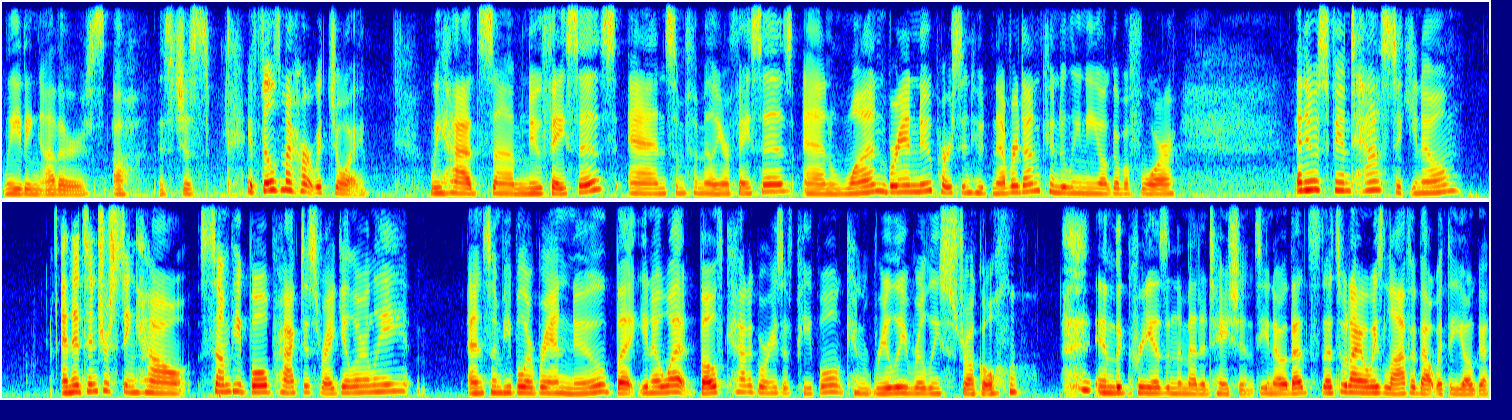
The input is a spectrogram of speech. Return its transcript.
leading others. Oh, it's just, it fills my heart with joy we had some new faces and some familiar faces, and one brand new person who'd never done Kundalini yoga before. And it was fantastic, you know? And it's interesting how some people practice regularly and some people are brand new, but you know what? Both categories of people can really, really struggle. in the kriyas and the meditations you know that's that's what i always laugh about with the yoga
